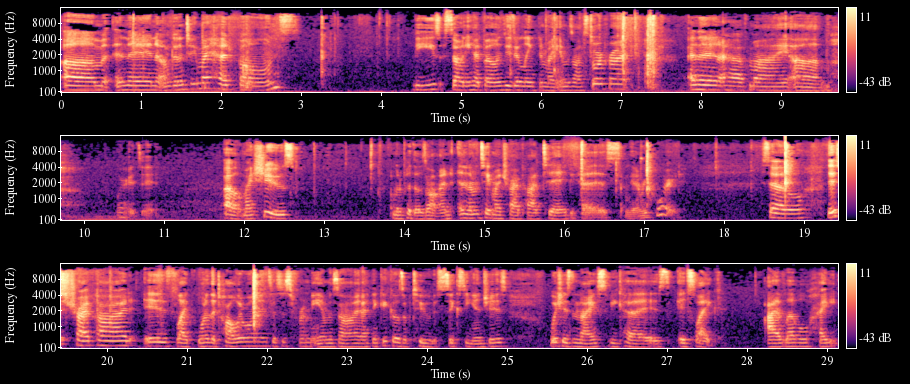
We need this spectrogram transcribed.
Um, and then I'm going to take my headphones. These Sony headphones. These are linked in my Amazon storefront. And then I have my, um, where is it? Oh, my shoes. I'm gonna put those on and I'm gonna take my tripod today because I'm gonna record. So this tripod is like one of the taller ones. This is from Amazon. I think it goes up to 60 inches, which is nice because it's like eye level height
